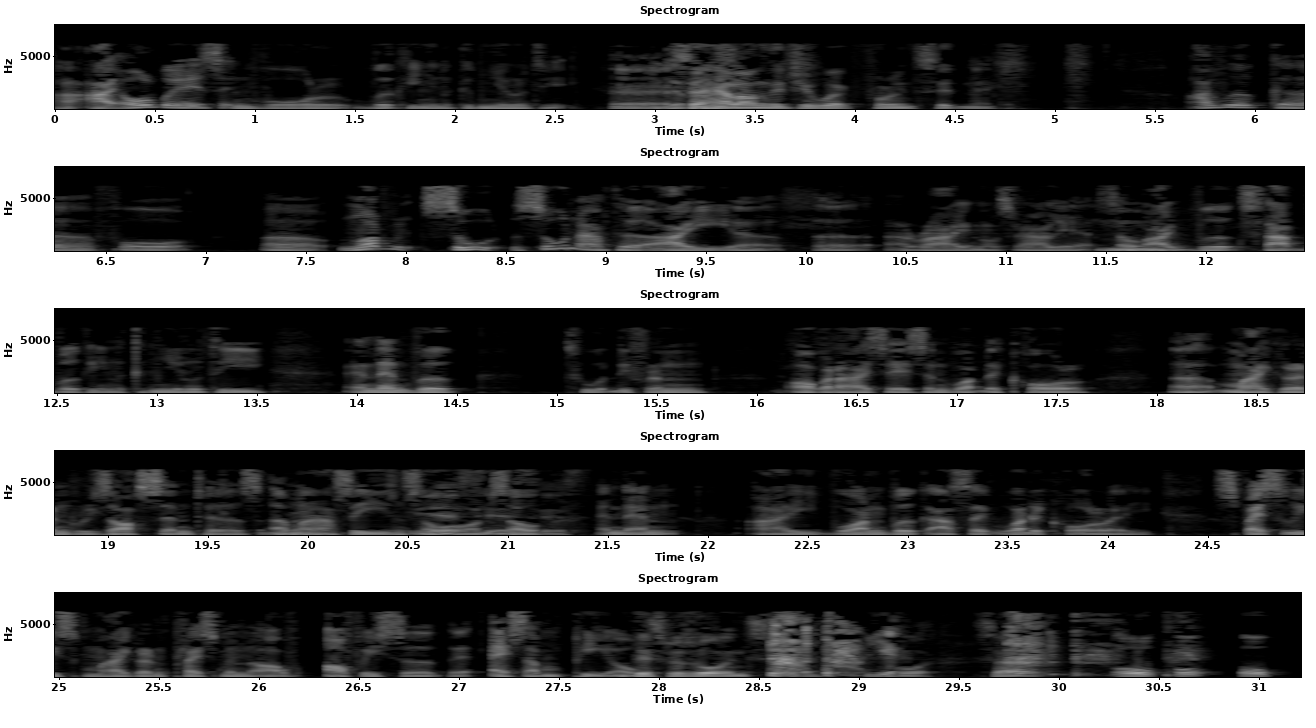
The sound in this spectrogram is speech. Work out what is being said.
I always involve working in the community. Because so how long did you work for in Sydney? I work uh, for uh, not soon, soon after I uh, uh, arrived in Australia. So I work, start working in the community, and then work to a different organization, what they call uh, migrant resource centers, MRCs, and so Yes, on. yes, so yes. and then I one work as a what they call a specialist migrant placement of officer, the SMPO. This was all in Sydney. Yeah. Or- So all, all, all,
